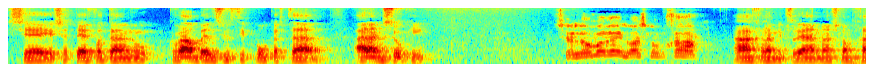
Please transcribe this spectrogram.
שישתף אותנו כבר באיזשהו סיפור קצר. אהלן שוקי. שלום הראל, מה שלומך? אחלה, מצוין, מה שלומך?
